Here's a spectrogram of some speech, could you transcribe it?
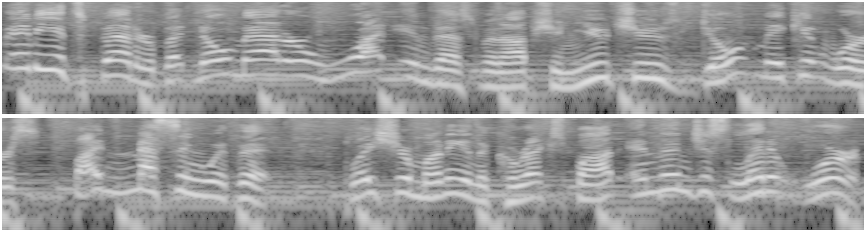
Maybe it's better, but no matter what investment option you choose, don't make it worse by messing with it. Place your money in the correct spot and then just let it work.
